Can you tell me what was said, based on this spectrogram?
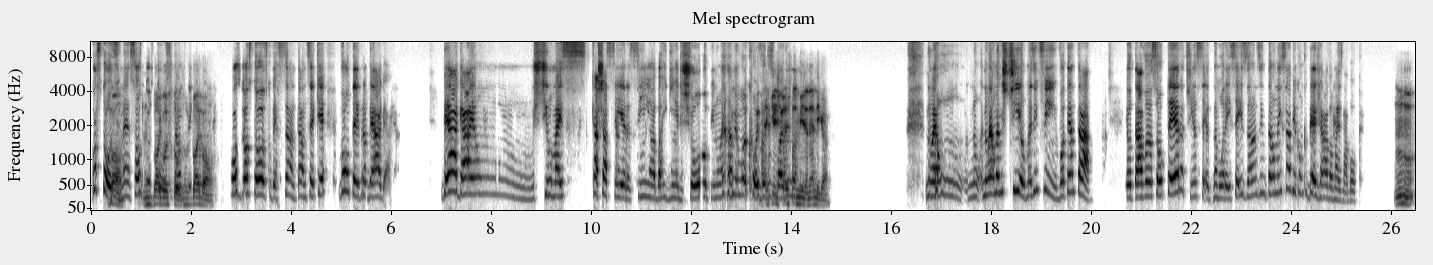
gostoso, bom, né? Só os boy gostoso, os boy bom. gostoso, gostoso, conversando, tal, não sei o quê. Voltei para BH. BH é um estilo mais cachaceira, assim, uma barriguinha de chope, não é a mesma coisa. Mas que faz família, né, amiga? Não é, um, não, não é o mesmo estilo, mas enfim, vou tentar. Eu estava solteira, tinha, namorei seis anos, então nem sabia como que beijava mais na boca. Uhum.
